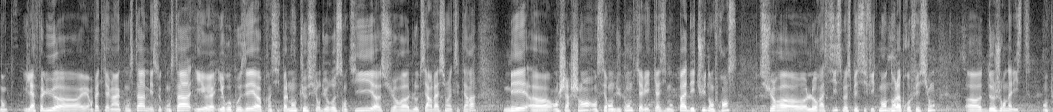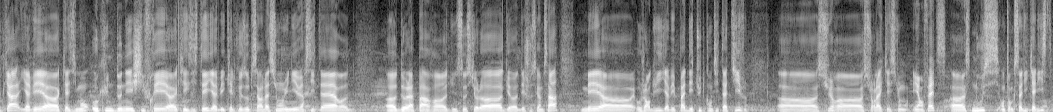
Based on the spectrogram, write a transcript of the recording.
Donc il a fallu, euh, en fait il y avait un constat, mais ce constat il, euh, reposait euh, principalement que sur du ressenti, sur de l'observation, etc. Mais en cherchant, on s'est rendu compte qu'il n'y avait quasiment pas d'études en France sur le racisme spécifiquement dans la profession de journaliste. En tout cas, il n'y avait quasiment aucune donnée chiffrée qui existait. Il y avait quelques observations universitaires de la part d'une sociologue, des choses comme ça. Mais aujourd'hui, il n'y avait pas d'études quantitatives. Euh, sur, euh, sur la question. Et en fait, euh, nous, en tant que syndicalistes,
